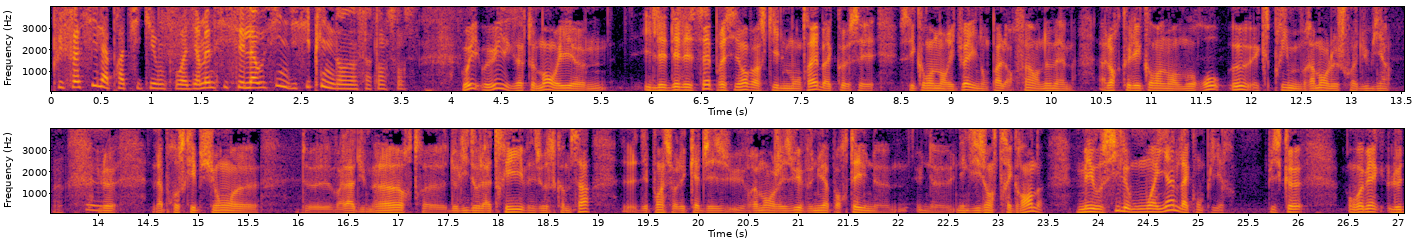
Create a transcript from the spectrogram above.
plus faciles à pratiquer, on pourrait dire, même si c'est là aussi une discipline dans un certain sens. Oui, oui, exactement. Oui, euh, il les délaissait précisément parce qu'il montrait bah, que ces, ces, commandements rituels, ils n'ont pas leur fin en eux-mêmes. Alors que les commandements moraux, eux, expriment vraiment le choix du bien. Hein. Mm. Le, la proscription euh, de, voilà, du meurtre, euh, de l'idolâtrie, des choses comme ça, euh, des points sur lesquels Jésus, vraiment Jésus est venu apporter une, une, une exigence très grande, mais aussi le moyen de l'accomplir. Puisque on voit bien que le,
